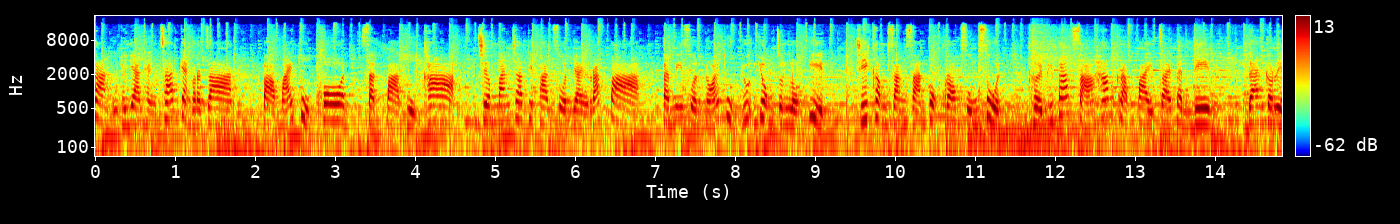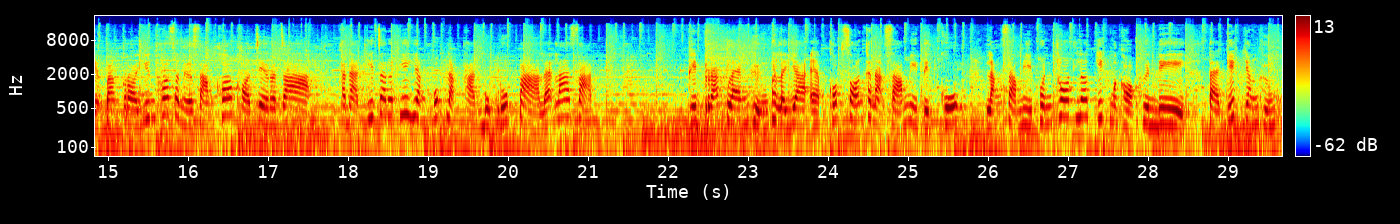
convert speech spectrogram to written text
การณ์อุทยานแห่งชาติแก่งกระจานป่าไม้ถูกโค่นสัตว์ป่าถูกฆ่า เชื่อมั่นชาติพันธุ์ส่วนใหญ่รักป่า แต่มีส่วนน้อยถูกยุยงจนหลงผิด ชี้คำสั่งศาลปกครองสูงสุด เคยพิพากษาห้ามกลับไปใจแผ่นดิน ด้านกระเหรี่ยงบางกรอยยื่นข้อเสนอ 3 ข้อขอเจรจา ขณะที่เจ้าหน้าที่ยังพบหลักฐานบุกรุกป่าและล่าสัตว์ พิษรักแรงถึงภรรยาแอบคบซ้อนขณะสามีติดคุก หลังสามีพ้นโทษเลิกกิ๊กมาขอคืนดี แต่กิ๊กยังหึงห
